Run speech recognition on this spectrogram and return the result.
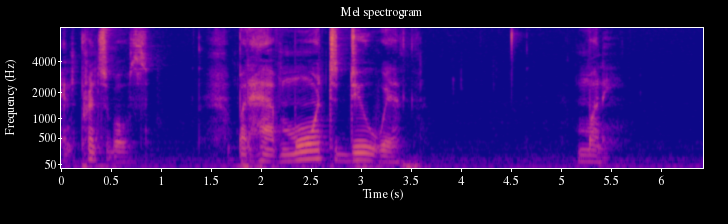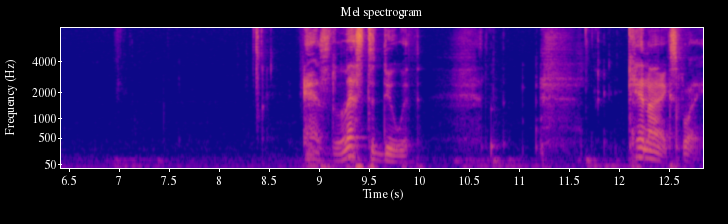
and principles, but have more to do with money. It has less to do with can I explain?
